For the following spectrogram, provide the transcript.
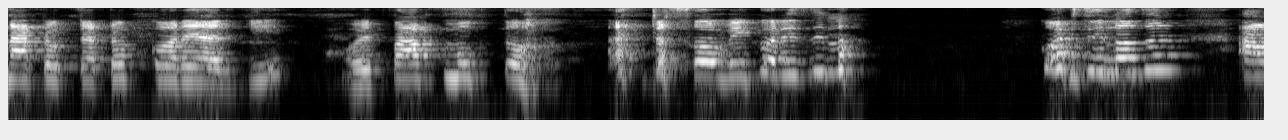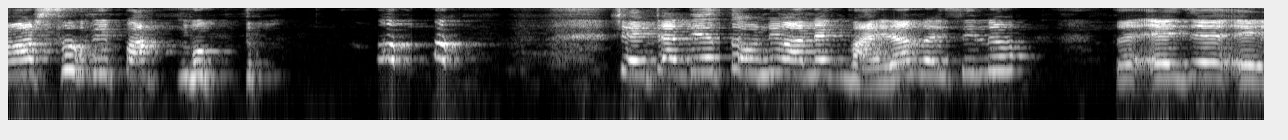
নাটক টাটক করে আর কি। ওই পাপ মুক্ত একটা ছবি করেছিল। করেছিল যে আমার ছবি পাপ মুক্ত সেটা নিয়ে তো উনি অনেক ভাইরাল হয়েছিল। তো এই যে এই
